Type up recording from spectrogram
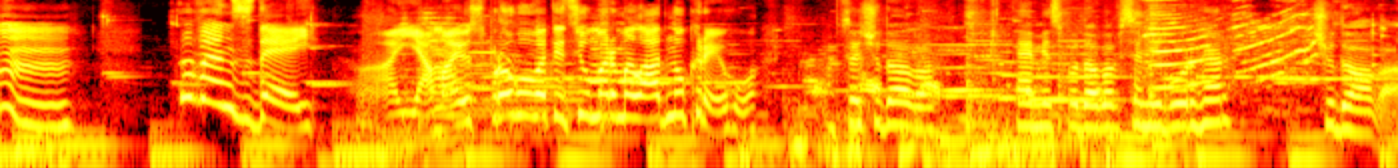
Мм, Венздей. А я маю спробувати цю мармеладну кригу. Це чудово. Емі сподобався мій бургер. Чудово.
